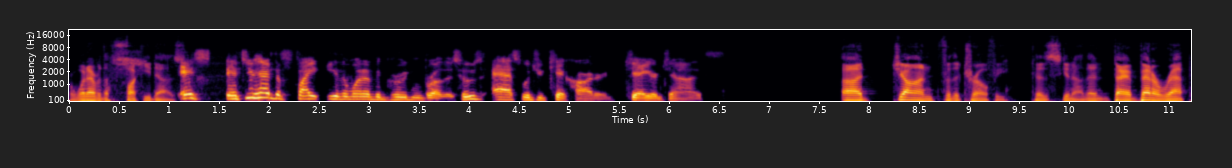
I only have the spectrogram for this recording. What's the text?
or whatever the fuck he does. if if you had to fight either one of the Gruden brothers, whose ass would you kick harder, Jay or Jon's? Uh, Jon for the trophy because you know then be- better rep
